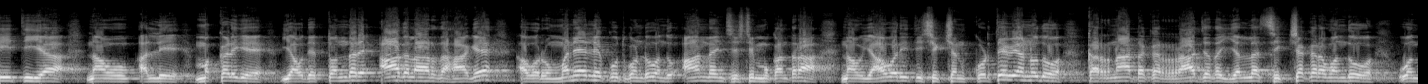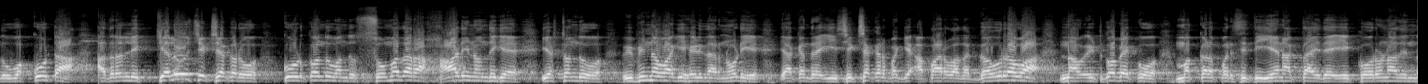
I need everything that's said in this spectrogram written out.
ರೀತಿಯ ನಾವು ಅಲ್ಲಿ ಮಕ್ಕಳಿಗೆ ಯಾವುದೇ ತೊಂದರೆ ಆಗಲಾರದ ಹಾಗೆ ಅವರು ಮನೆಯಲ್ಲೇ ಕೂತ್ಕೊಂಡು ಒಂದು ಆನ್ಲೈನ್ ಸಿಸ್ಟಮ್ ಮುಖಾಂತರ ನಾವು ಯಾವ ರೀತಿ ಶಿಕ್ಷಣ ಕೊಡ್ತೇವೆ ಅನ್ನೋದು ಕರ್ನಾಟಕ ರಾಜ್ಯದ ಎಲ್ಲ ಶಿಕ್ಷಕರ ಒಂದು ಒಂದು ಒಕ್ಕೂಟ. ಅದರಲ್ಲಿ ಕೆಲವು ಶಿಕ್ಷಕರು ಕೂಡ್ಕೊಂಡು ಒಂದು ಸುಮಧರ ಹಾಡಿನೊಂದಿಗೆ ಎಷ್ಟೊಂದು ವಿಭಿನ್ನವಾಗಿ ಹೇಳಿದ್ದಾರೆ ನೋಡಿ. ಯಾಕಂದರೆ ಈ ಶಿಕ್ಷಕರ ಬಗ್ಗೆ ಅಪಾರವಾದ ಗೌರವ ನಾವು ಇಟ್ಕೋಬೇಕು. ಮಕ್ಕಳ ಪರಿಸ್ಥಿತಿ ಏನಾಗ್ತಾ ಇದೆ? ಈ ಕೊರೋನಾದಿಂದ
